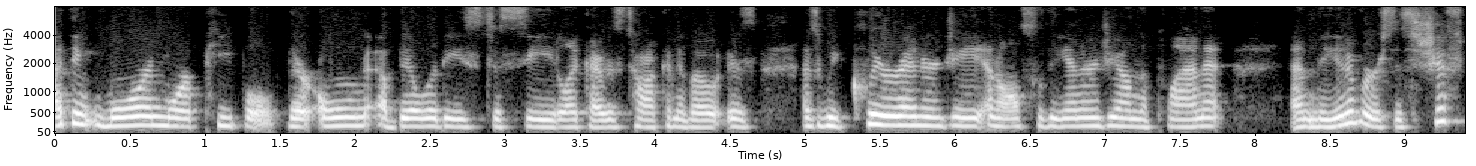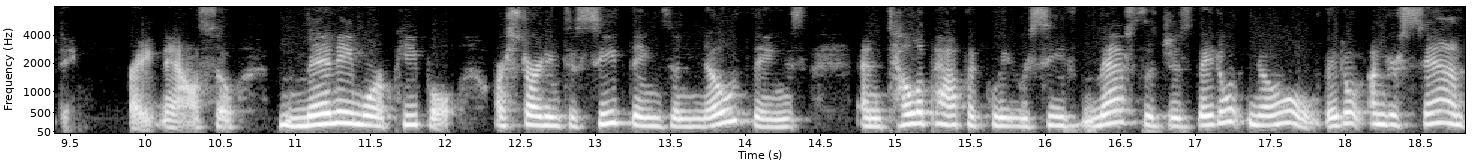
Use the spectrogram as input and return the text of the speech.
I think more and more people, their own abilities to see, like I was talking about, is as we clear energy and also the energy on the planet and the universe is shifting right now. So many more people are starting to see things and know things and telepathically receive messages they don't know, they don't understand.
